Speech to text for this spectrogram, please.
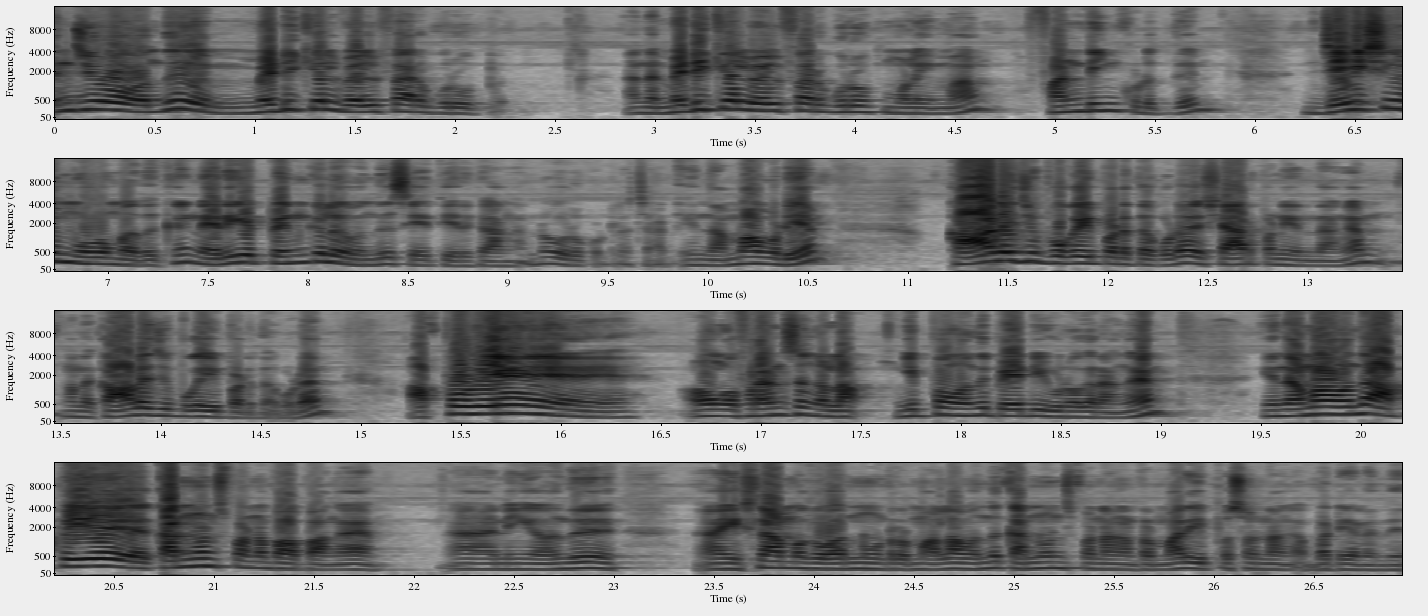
என்ஜிஓ வந்து மெடிக்கல் வெல்ஃபேர் குரூப் அந்த மெடிக்கல் வெல்ஃபேர் குரூப் மூலிமா ஃபண்டிங் கொடுத்து ஜெய்ஷே முகமதுக்கு நிறைய பெண்களை வந்து சேர்த்திருக்காங்கன்னு ஒரு குற்றச்சாட்டு. இந்த அம்மாவுடைய காலேஜ் புகைப்படத்தை கூட ஷேர் பண்ணியிருந்தாங்க. அந்த காலேஜ் புகைப்படத்தை கூட. அப்போவே அவங்க ஃப்ரெண்ட்ஸுங்கெல்லாம் இப்போ வந்து பேட்டி கொடுக்குறாங்க. இந்த அம்மா வந்து அப்போயே கன்வின்ஸ் பண்ண பார்ப்பாங்க. நீங்கள் வந்து இஸ்லாமுக்கு வரணுன்ற மாதிரிலாம் வந்து கன்வின்ஸ் பண்ணாங்கன்ற மாதிரி இப்போ சொன்னாங்க. பட் எனக்கு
